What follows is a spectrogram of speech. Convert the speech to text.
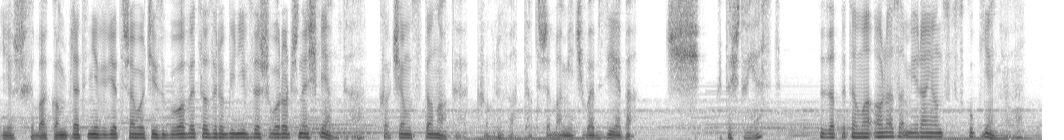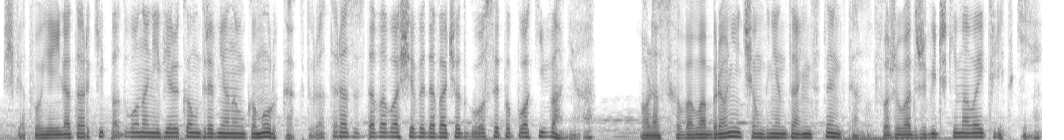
Już chyba kompletnie wywietrzało ci z głowy, co zrobili w zeszłoroczne święta. Kocią stonogę, kurwa, to trzeba mieć łeb zjeba. Cii, ktoś tu jest? Zapytała Ola, zamierając w skupieniu. Światło jej latarki padło na niewielką drewnianą komórkę, która teraz zdawała się wydawać odgłosy popłakiwania. Ola schowała broń i ciągnięta instynktem otworzyła drzwiczki małej klitki.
